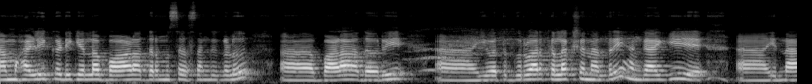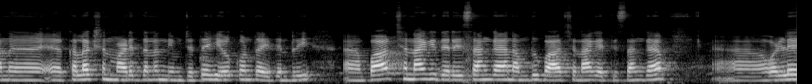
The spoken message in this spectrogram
ನಮ್ಮ ಹಳ್ಳಿ ಕಡೆಗೆಲ್ಲ ಭಾಳ ಧರ್ಮಸ್ಥಳ ಸಂಘಗಳು ಭಾಳ ಅದಾವೆ ರೀ. ಇವತ್ತು ಗುರುವಾರ ಕಲೆಕ್ಷನ್ ಅಲ್ಲ ರೀ ಹಾಗಾಗಿ ನಾನು ಕಲೆಕ್ಷನ್ ಮಾಡಿದ್ದನ್ನು ನಿಮ್ಮ ಜೊತೆ ಹೇಳ್ಕೊತಾ ಇದ್ದೀನಿ ರೀ. ಭಾಳ ಚೆನ್ನಾಗಿದೆ ರೀ ಸಂಘ. ನಮ್ಮದು ಭಾಳ ಚೆನ್ನಾಗೈತಿ ಸಂಘ. ಒಳ್ಳೆ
